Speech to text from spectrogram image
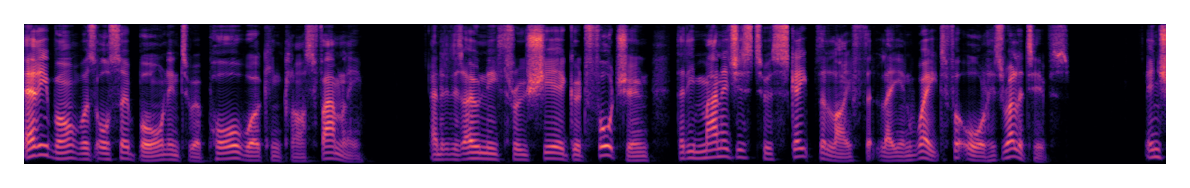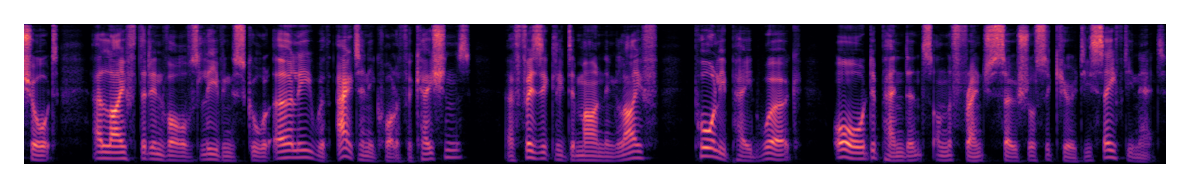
Eribon was also born into a poor working class family, and it is only through sheer good fortune that he manages to escape the life that lay in wait for all his relatives. In short, a life that involves leaving school early without any qualifications, a physically demanding life, poorly paid work, or dependence on the French social security safety net.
